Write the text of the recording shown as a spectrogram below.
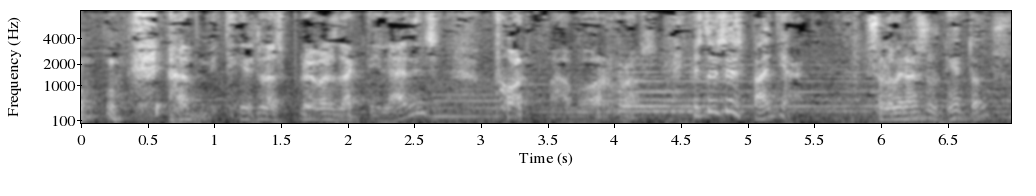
¿Admitir las pruebas dactilares? Por favor, Ross. Esto es España. Solo verán sus nietos.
